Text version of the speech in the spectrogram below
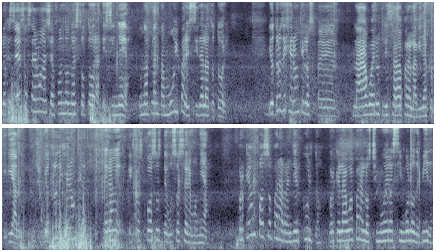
Lo que ustedes observan hacia el fondo no es totora, es cinea, una planta muy parecida a la totora. Y otros dijeron que los, eh, la agua era utilizada para la vida cotidiana. Y otros dijeron que eran estos pozos de uso ceremonial. ¿Por qué un pozo para rendir culto? Porque el agua para los chimú era símbolo de vida.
